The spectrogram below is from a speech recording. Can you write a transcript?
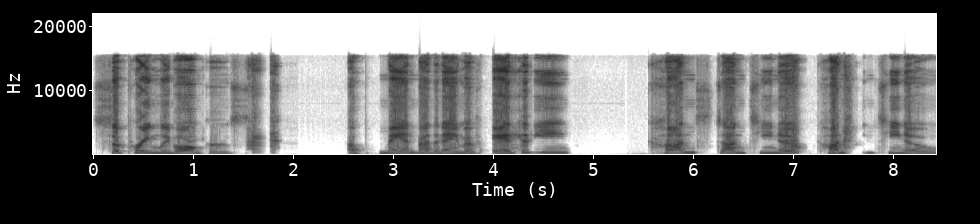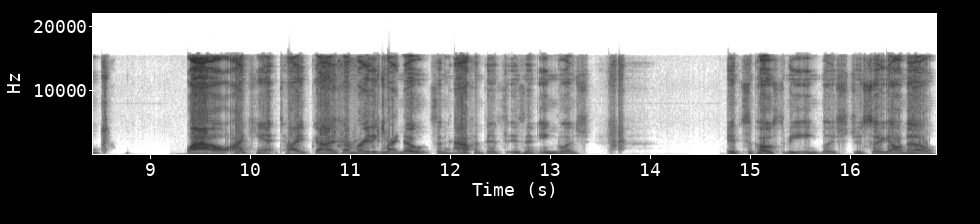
supremely bonkers. A man by the name of Anthony Constantino Constantino. Wow, I can't type, guys. I'm reading my notes and half of this isn't English. It's supposed to be English, just so y'all know.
